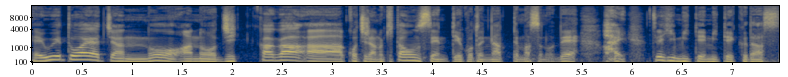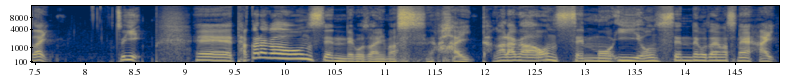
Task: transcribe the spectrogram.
え上戸彩ちゃんのあの実家があこちらの北温泉っていうことになってますので、はい、ぜひ見てみてください。次、えー、宝川温泉でございます。はい。宝川温泉もいい温泉でございますね。はい。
